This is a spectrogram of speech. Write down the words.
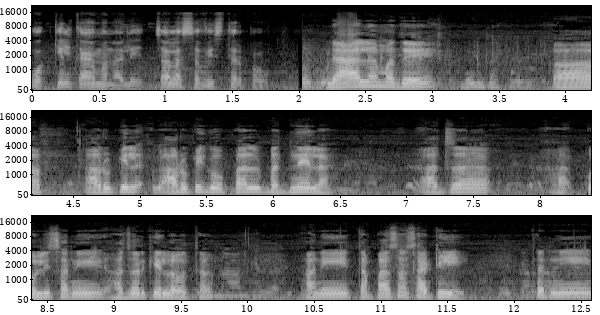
वकील काय म्हणाले? चला सविस्तर पाहू. न्यायालयामध्ये आरोपी आरोपी गोपाल बदनेला आज पोलिसांनी हजर केलं होतं आणि तपासासाठी त्यांनी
